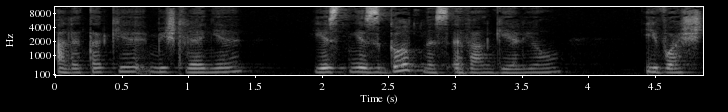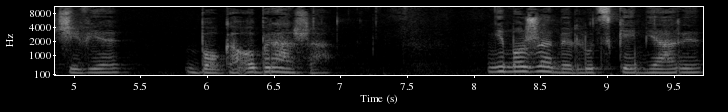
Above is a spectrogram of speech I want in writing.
Ale takie myślenie jest niezgodne z Ewangelią i właściwie Boga obraża. Nie możemy ludzkiej miary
